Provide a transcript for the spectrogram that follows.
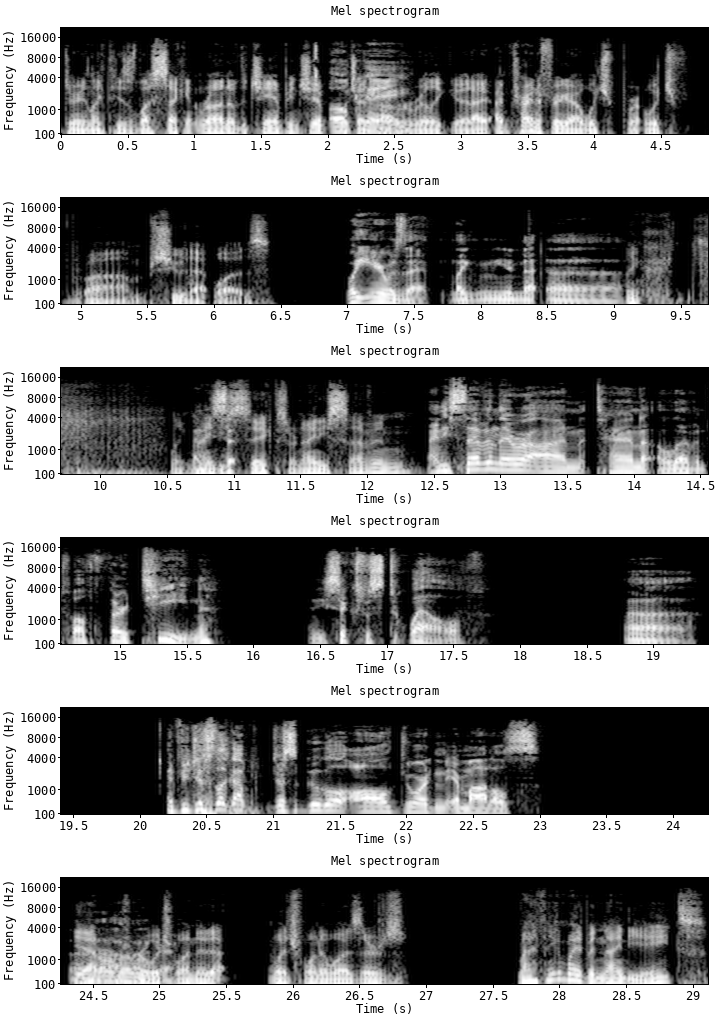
during like his last second run of the championship, which I thought were really good. I, I'm trying to figure out which which um, shoe that was. what year was that? Like near uh, Like like 96 or 97. 97, they were on 10, 11, 12, 13. 96 was 12. Uh, if you just Let's look see. up, just Google all Jordan Air models. Yeah, I Uh, don't remember which one it which one it was. There's I think it might have been 98.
